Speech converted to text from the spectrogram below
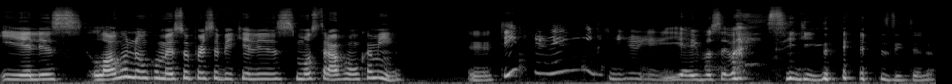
E eles. Logo no começo eu percebi que eles mostravam o caminho. E aí você vai seguindo eles, entendeu?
